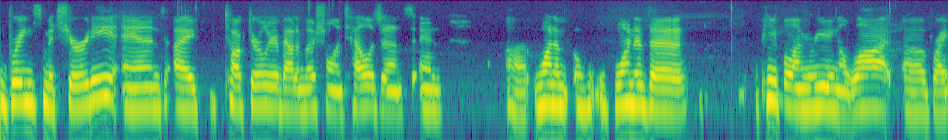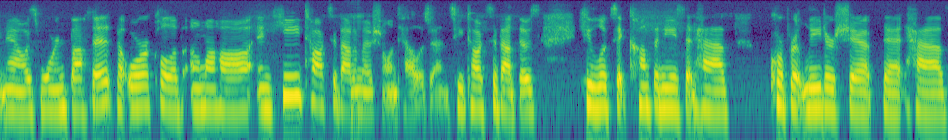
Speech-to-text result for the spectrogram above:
brings maturity. And I talked earlier about emotional intelligence, and uh, one of one of the people I'm reading a lot of right now is Warren Buffett, the Oracle of Omaha, and he talks about emotional intelligence. He talks about those. He looks at companies that have corporate leadership that have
